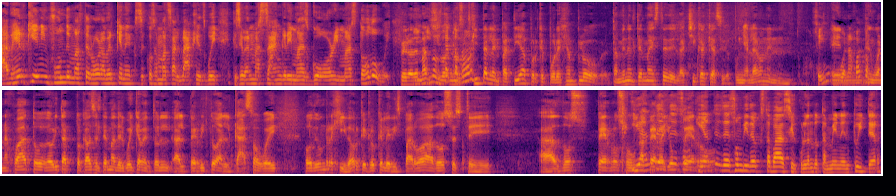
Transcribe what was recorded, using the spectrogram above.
A ver quién infunde más terror, a ver quién hace cosas más salvajes, güey, que se vean más sangre, más gore y más todo, güey. Pero además Y- y nos, nos quita la empatía porque, por ejemplo, también el tema este de la chica que apuñalaron en... Sí, en Guanajuato. En Guanajuato. Ahorita tocabas el tema del güey que aventó el- al perrito al caso, güey. O de un regidor que creo que le disparó a dos, este... A dos perros o Y una perra y un eso, perro. y antes de eso, un video que estaba circulando también en Twitter,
